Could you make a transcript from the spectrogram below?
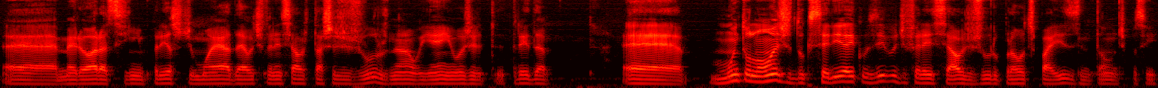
é, melhor assim preço de moeda é o diferencial de taxa de juros, né? O ien hoje ele trade é, muito longe do que seria inclusive o diferencial de juro para outros países. Então, tipo assim,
